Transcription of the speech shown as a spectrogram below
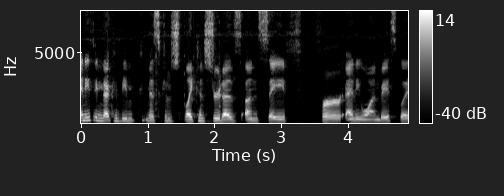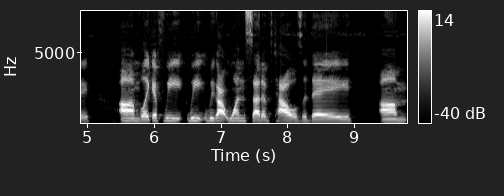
anything that could be misconstrued like construed as unsafe for anyone, basically. Um, like if we we we got one set of towels a day, um,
